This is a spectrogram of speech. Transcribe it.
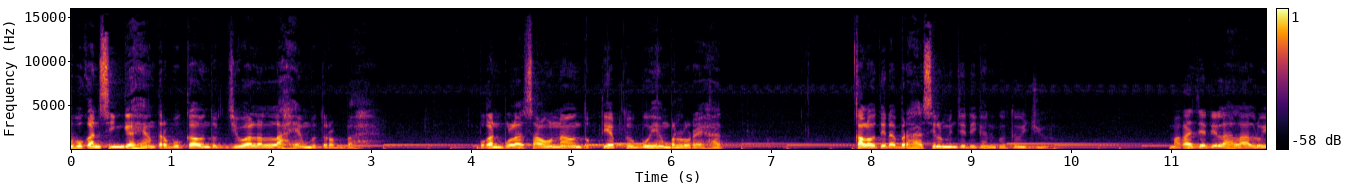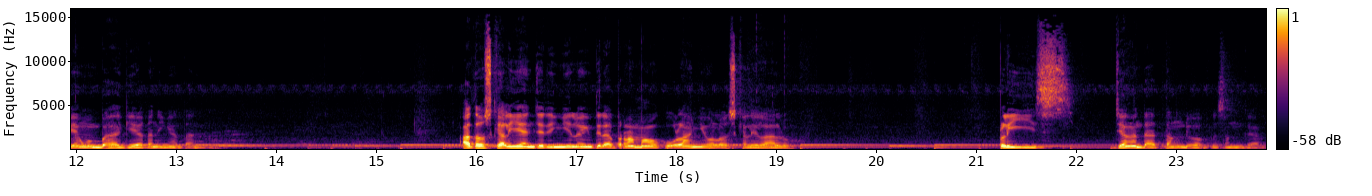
bukan singgah yang terbuka untuk jiwa lelah yang butuh rebah. Bukan pula sauna untuk tiap tubuh yang perlu rehat. Kalau tidak berhasil menjadikanku tuju, maka jadilah lalu yang membahagiakan ingatanku. Atau sekalian jadi ngilu yang tidak pernah mau kuulangi walau sekali lalu. Please, jangan datang di waktu senggang.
